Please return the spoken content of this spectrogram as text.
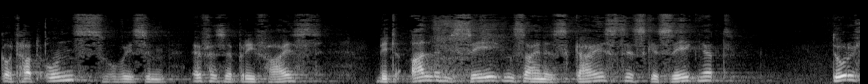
Gott hat uns, so wie es im Epheserbrief heißt, mit allem Segen seines Geistes gesegnet durch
